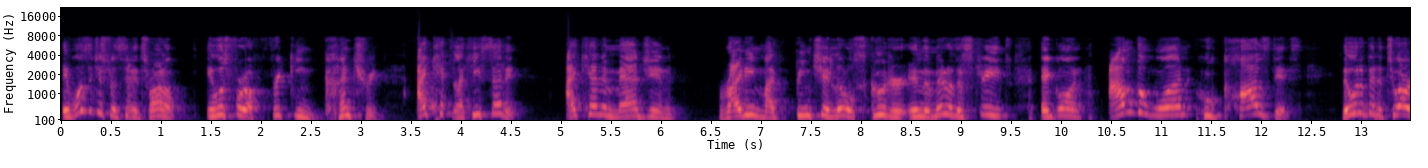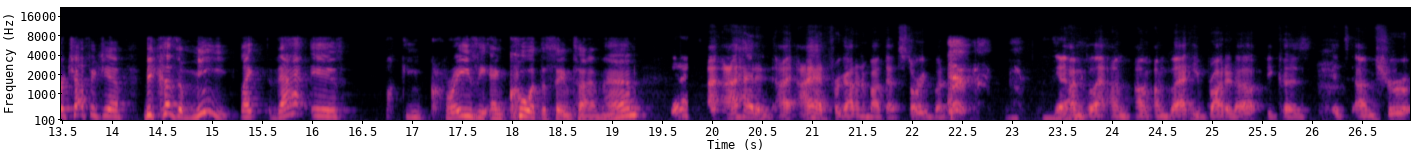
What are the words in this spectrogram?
it wasn't just for the city of Toronto. It was for a freaking country. I can't, like he said it. I can't imagine riding my pinche little scooter in the middle of the streets and going, I'm the one who caused this. There would have been a two hour traffic jam because of me. Like, that is fucking crazy and cool at the same time, man. Yeah, I, I hadn't, I, I, had forgotten about that story, but yeah, I'm glad, I'm, I'm, I'm glad he brought it up because it's, I'm sure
